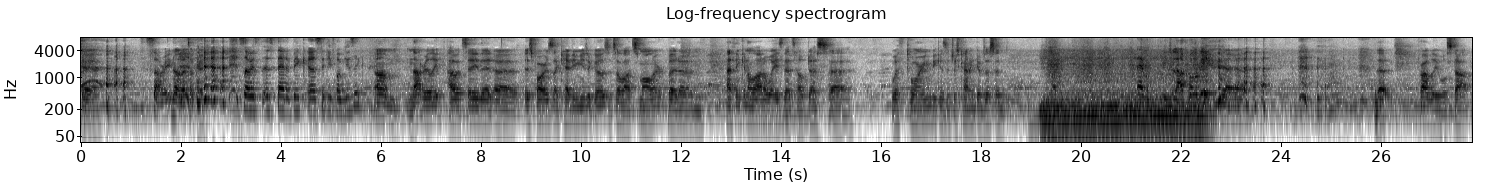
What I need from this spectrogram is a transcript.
Yeah, yeah. sorry. No, that's okay. So is, is that a big uh, city for music? Um, not really. I would say that uh, as far as like heavy music goes, it's a lot smaller. But um, I think in a lot of ways that's helped us uh, with touring because it just kind of gives us a That would be too loud, probably. yeah yeah. that probably will stop.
